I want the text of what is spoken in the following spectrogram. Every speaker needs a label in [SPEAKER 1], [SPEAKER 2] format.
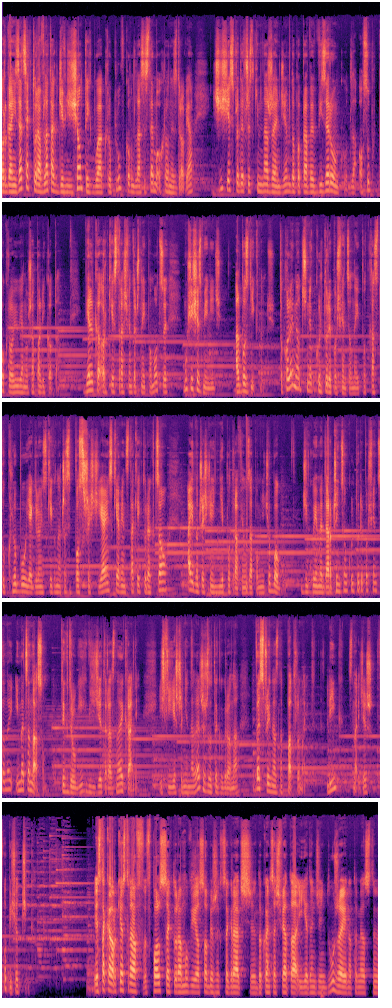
[SPEAKER 1] Organizacja, która w latach 90. była kroplówką dla systemu ochrony zdrowia, dziś jest przede wszystkim narzędziem do poprawy wizerunku dla osób pokroju Janusza Palikota. Wielka Orkiestra Świątecznej Pomocy musi się zmienić albo zniknąć. To kolejny odcinek kultury poświęconej podcastu Klubu Jagiellońskiego na czasy postchrześcijańskie, a więc takie, które chcą, a jednocześnie nie potrafią zapomnieć o Bogu. Dziękujemy darczyńcom kultury poświęconej i mecenasom. Tych drugich widzicie teraz na ekranie. Jeśli jeszcze nie należysz do tego grona, wesprzyj nas na Patronite. Link znajdziesz w opisie odcinka. Jest taka orkiestra w, w, Polsce, która mówi o sobie, że chce grać do końca świata i jeden dzień dłużej, natomiast y,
